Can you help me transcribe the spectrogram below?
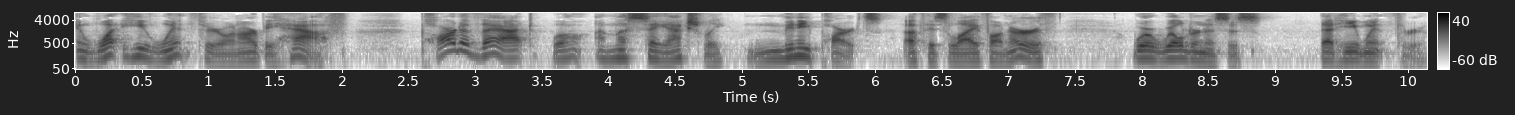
and what he went through on our behalf. Part of that, well, I must say actually, many parts of his life on earth were wildernesses that he went through.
